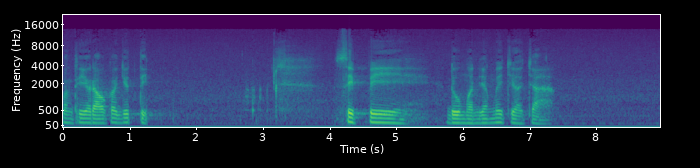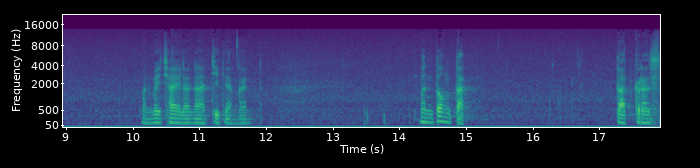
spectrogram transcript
บางทีเราก็ยึดติด สิบปีดูเหมือนยังไม่เจือจางมันไม่ใช่แล้วนะจิตอย่างนั้น มันต้องตัด ตัดกระแส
